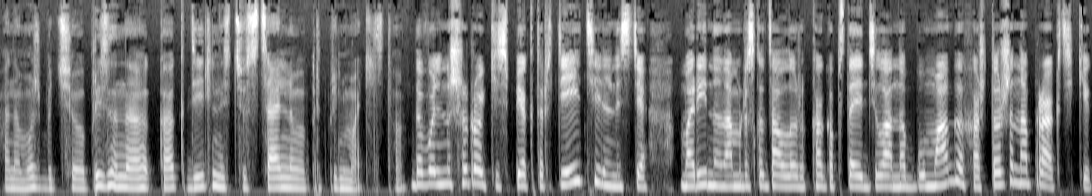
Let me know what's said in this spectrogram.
она может быть э, признана как деятельностью социального предпринимательства. Довольно широкий спектр деятельности. Марина нам рассказала, как обстоят дела на бумагах, а что же на практике?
